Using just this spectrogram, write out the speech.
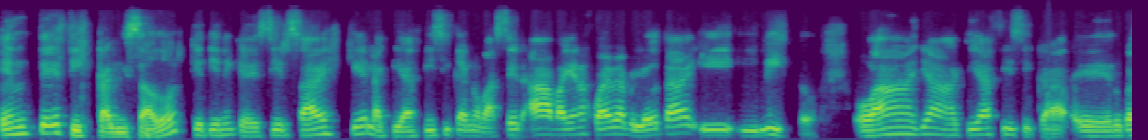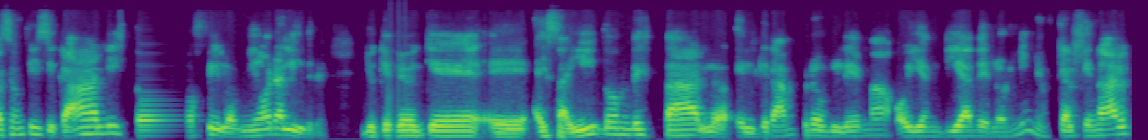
ente fiscalizador que tiene que decir, sabes que la actividad física no va a ser, ah, vayan a jugar a la pelota y, listo. O, ah, ya, actividad física, eh, educación física, ah, listo, filo, mi hora libre. Yo creo que eh, es ahí donde está el gran problema hoy en día de los niños, que al final,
